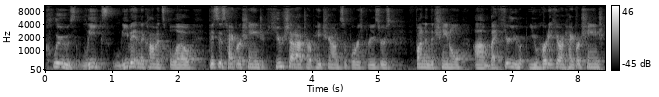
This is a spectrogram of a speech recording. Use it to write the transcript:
clues, leaks, leave it in the comments below. This is Hyperchange. Huge shout out to our Patreon supporters, producers funding the channel. Um, but here you, you heard it here on Hyperchange.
